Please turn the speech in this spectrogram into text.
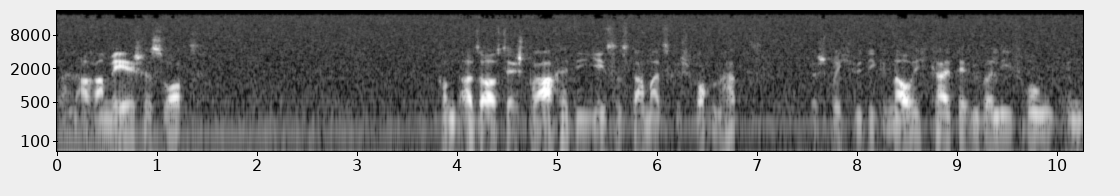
Das ist ein aramäisches Wort, kommt also aus der Sprache, die Jesus damals gesprochen hat. Das spricht für die Genauigkeit der Überlieferung im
